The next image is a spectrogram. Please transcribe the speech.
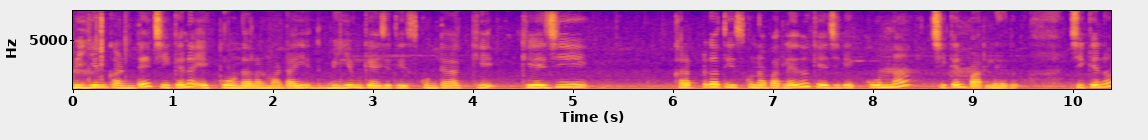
బియ్యం కంటే చికెన్ ఎక్కువ ఉండాలన్నమాట. బియ్యం కేజీ తీసుకుంటే కే కేజీ కరెక్ట్గా తీసుకున్నా పర్లేదు కేజీకి ఎక్కువ ఉన్నా చికెన్ పర్లేదు. చికెను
